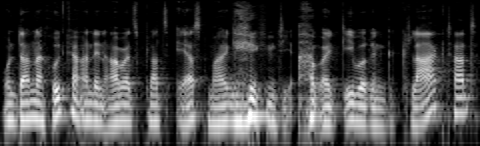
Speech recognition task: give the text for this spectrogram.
und dann nach Rückkehr an den Arbeitsplatz erstmal gegen die Arbeitgeberin geklagt hat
